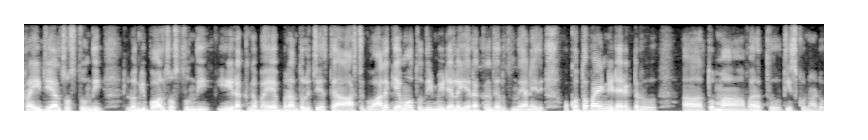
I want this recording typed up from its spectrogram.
ట్రై చేయాల్సి వస్తుంది లొంగిపోవాల్సి వస్తుంది. ఈ రకంగా భయభ్రాంతులు చేస్తే ఆస్తికి లాస్ట్కి వాళ్ళకి ఏమవుతుంది? మీడియాలో ఏ రకంగా జరుగుతుంది? అనేది ఒక కొత్త పాయింట్ని డైరెక్టర్ తుమ్మ భరత్ తీసుకున్నాడు.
